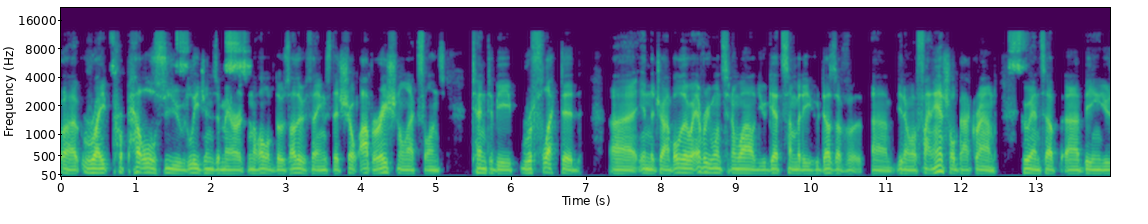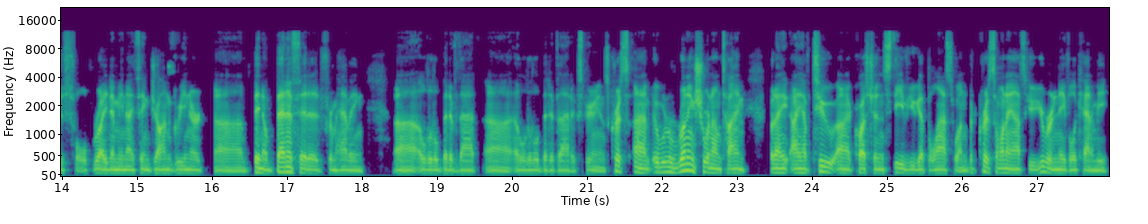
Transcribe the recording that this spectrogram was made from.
uh, right propels you, legions of merit, and all of those other things that show operational excellence tend to be reflected uh, in the job. Although every once in a while you get somebody who does have a uh, you know a financial background who ends up uh, being useful, right? I mean, I think John Greenert uh, you know benefited from having uh, a little bit of that, uh, a little bit of that experience. Chris, um, we're running short on time, but I, I have two uh, questions. Steve, you get the last one. But Chris, I want to ask you: you were a Naval Academy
